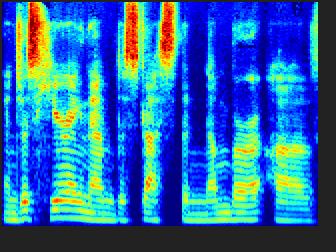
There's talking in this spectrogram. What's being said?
and just hearing them discuss the number of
